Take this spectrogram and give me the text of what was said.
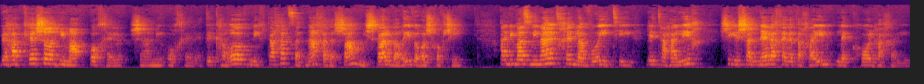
והקשר עם האוכל שאני אוכלת. בקרוב נפתחת סדנה חדשה, משקל בריא וראש חופשי. אני מזמינה אתכם לבוא איתי לתהליך שישנה לכם את החיים לכל החיים.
